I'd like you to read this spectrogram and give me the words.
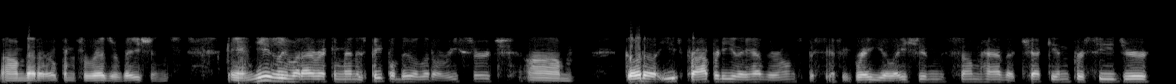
um, that are open for reservations. And usually, what I recommend is people do a little research. Um, go to each property; they have their own specific regulations. Some have a check-in procedure.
